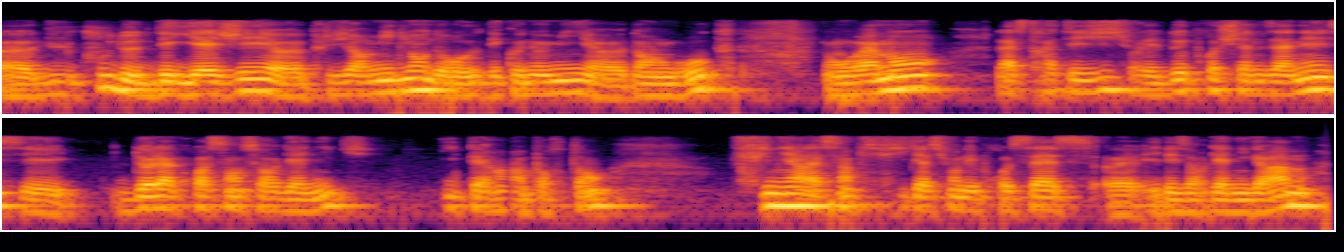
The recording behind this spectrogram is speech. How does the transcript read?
euh, du coup de dégager euh, plusieurs millions d'euros d'économies euh, dans le groupe. Donc vraiment, la stratégie sur les deux prochaines années, c'est de la croissance organique, hyper important, finir la simplification des process et des organigrammes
